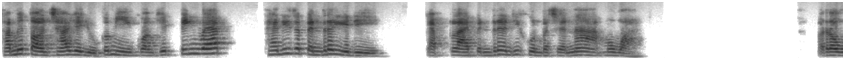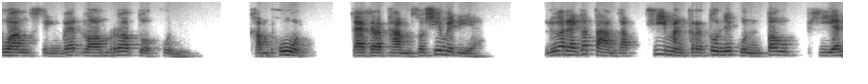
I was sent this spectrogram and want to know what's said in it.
ทำให้ตอนเช้าอยู่ก็มีความคิดปิ้งแวบแทนที่จะเป็นเรื่องดีๆกลับกลายเป็นเรื่องที่คุณเผชิญหน้าเมื่อวานระวังสิ่งแวดล้อมรอบตัวคุณคำพูด การกระทำโซเชียลมีเดียหรืออะไรก็ตามครับ ที่มันกระตุ้นให้คุณต้องเพี้ยน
